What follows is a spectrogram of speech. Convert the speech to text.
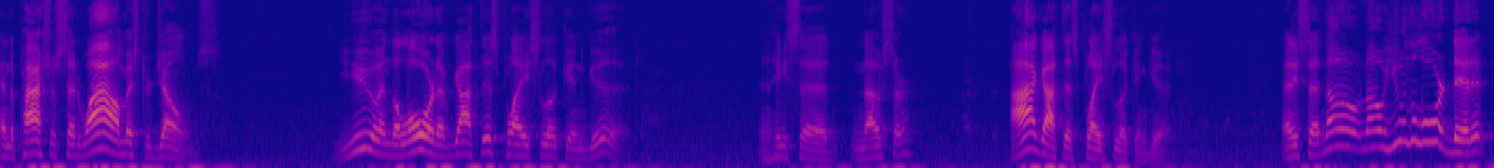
and the pastor said, Wow, Mr. Jones, You and the Lord have got this place looking good. And he said, No, sir. I got this place looking good. And he said, No, no, you and the Lord did it.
